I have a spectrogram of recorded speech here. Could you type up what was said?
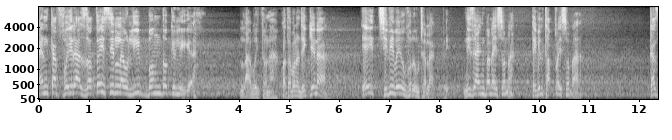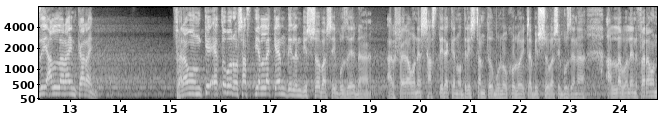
হ্যান্ডকাপ ফইরা যতই চিল্লাও, লিপ বন্ধ কে লিগা। লাভ হইতো না। কথা বলেন ঠিক না এই ছিঁড়ি বেয়ে উপরে উঠা লাগবে। নিজে আইন বানাইছো না, টেবিল থাপড়াইছো না। কাজে আল্লাহর আইন কার আইন? ফেরাউনকে এত বড় শাস্তি আল্লাহ কেন দিলেন, বিশ্ববাসী বুঝে না। আর ফেরাউনের শাস্তিরা কেন দৃষ্টান্তমূলক হলো এটা বিশ্ববাসী বুঝে না। আল্লাহ বলেন, ফেরাউন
